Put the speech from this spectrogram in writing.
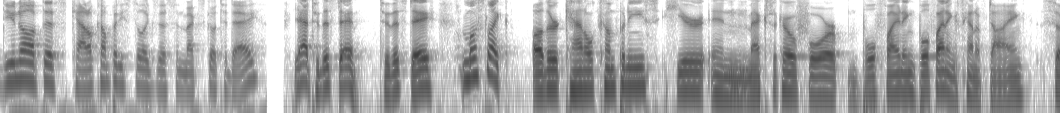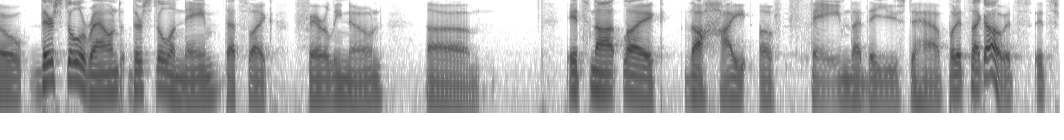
do you know if this cattle company still exists in Mexico today? Yeah, to this day, to this day, most like other cattle companies here in Mexico for bullfighting. Bullfighting is kind of dying. So they're still around. There's still a name that's like fairly known. Um, it's not like the height of fame that they used to have, but it's like, oh, it's it's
